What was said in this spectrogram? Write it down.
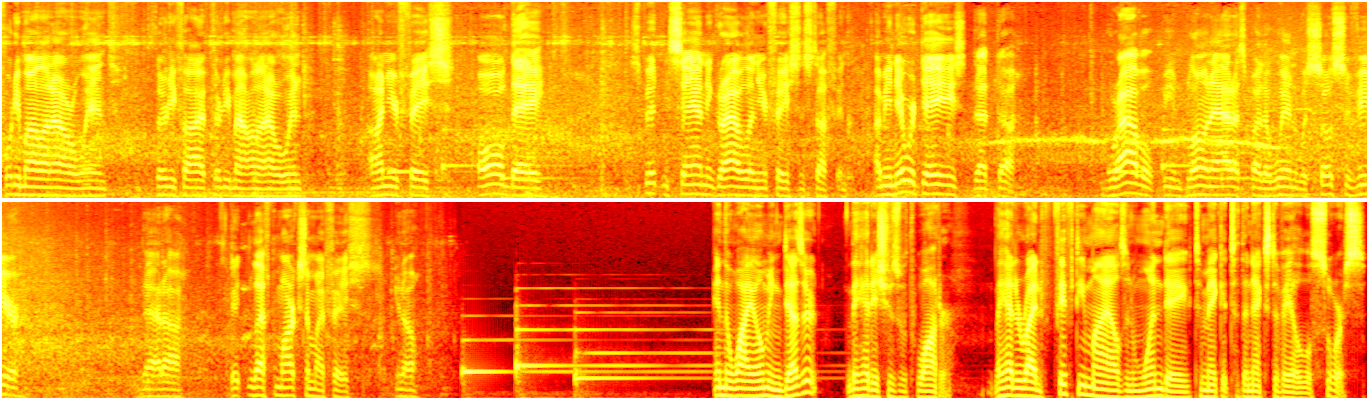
40 mile an hour wind, 35, 30 mile an hour wind on your face all day, spitting sand and gravel in your face and stuff. And I mean, there were days that uh, gravel being blown at us by the wind was so severe that uh, it left marks on my face, you know. In the Wyoming desert, they had issues with water. They had to ride 50 miles in one day to make it to the next available source.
